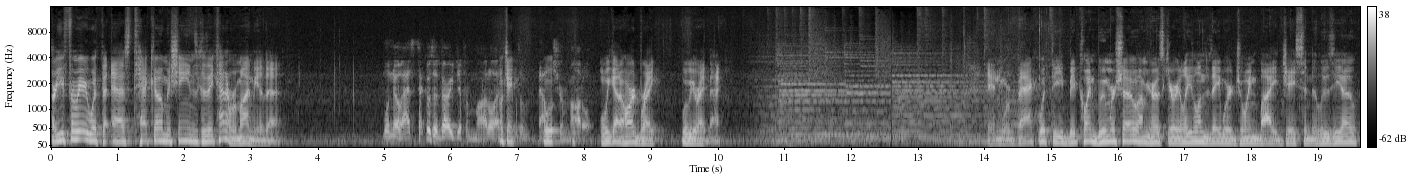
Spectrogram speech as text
Are you familiar with the Azteco machines? Because they kind of remind me of that. Well, no, Azteco is a very different model. Azteco's Okay. a voucher model. We got a hard break. We'll be right back. And we're back with the Bitcoin Boomer Show. I'm your host, Gary Leland. Today we're joined by Jason DeLuzio.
